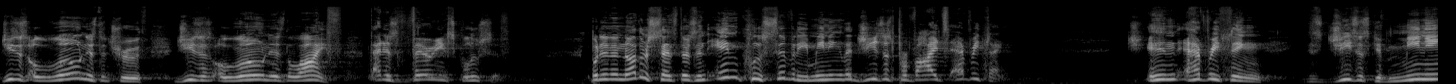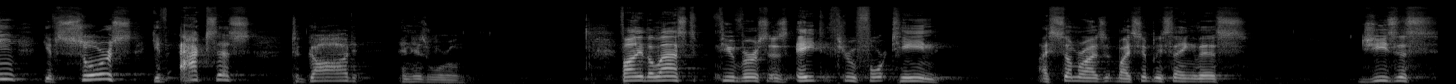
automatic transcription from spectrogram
Jesus alone is the truth. Jesus alone is the life. That is very exclusive. But in another sense, there's an inclusivity, meaning that Jesus provides everything. In everything, does Jesus give meaning, give source, give access to God and His world? Finally, the last few verses, 8 through 14, I summarize it by simply saying this Jesus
